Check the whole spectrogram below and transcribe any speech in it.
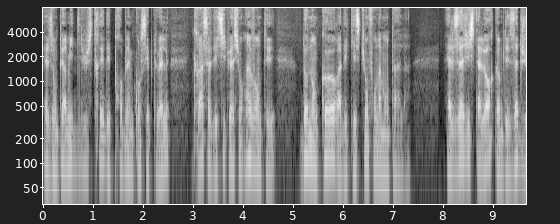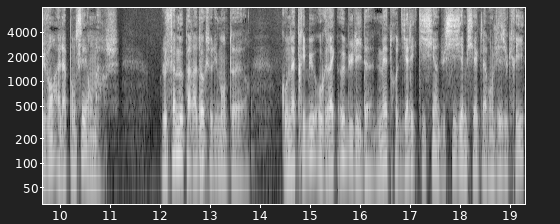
Elles ont permis d'illustrer des problèmes conceptuels grâce à des situations inventées, donnant corps à des questions fondamentales. Elles agissent alors comme des adjuvants à la pensée en marche. Le fameux paradoxe du menteur, qu'on attribue au grec Eubulide, maître dialecticien du VIe siècle avant Jésus-Christ,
